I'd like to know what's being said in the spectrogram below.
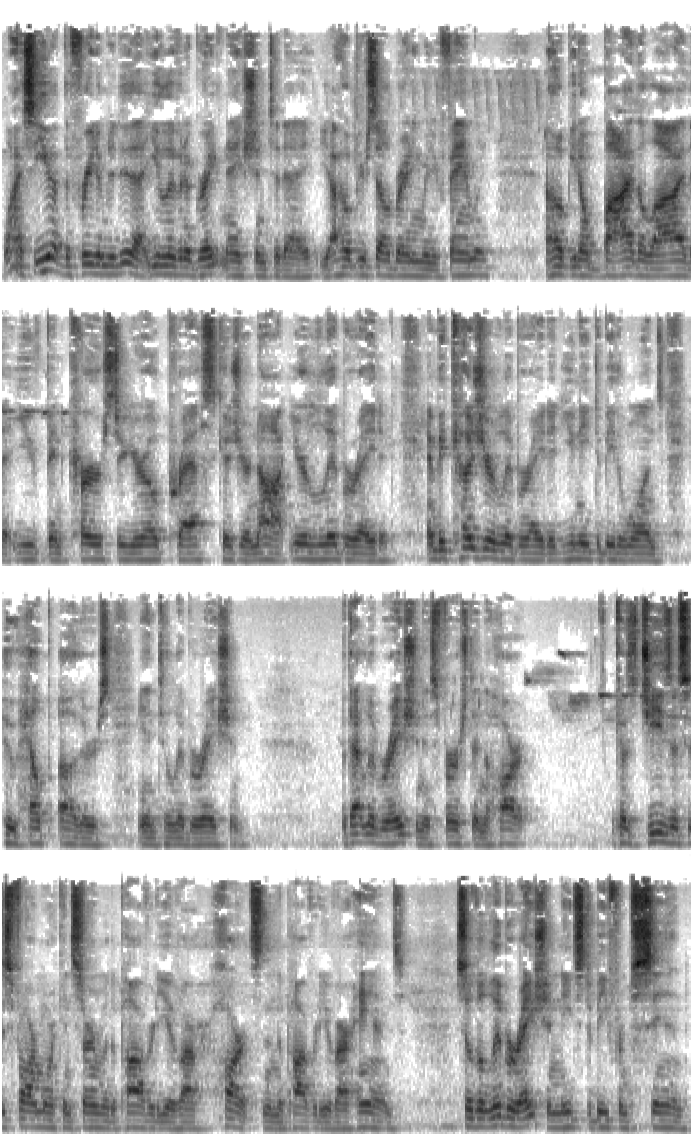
Why? See, you have the freedom to do that. You live in a great nation today. I hope you're celebrating with your family. I hope you don't buy the lie that you've been cursed or you're oppressed because you're not. You're liberated. And because you're liberated, you need to be the ones who help others into liberation. But that liberation is first in the heart because Jesus is far more concerned with the poverty of our hearts than the poverty of our hands. So the liberation needs to be from sin,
